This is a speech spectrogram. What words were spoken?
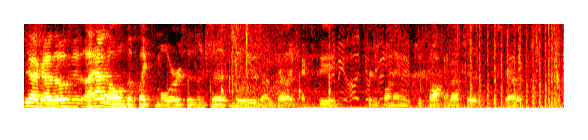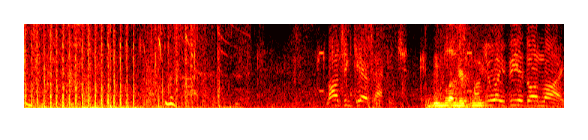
Yeah, guys, I was just, I had all this like Morrises and shit deleted them for like XP. Pretty funny, just talking about shit. Just got it. Launching care package. We blender Our. UAV is online.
